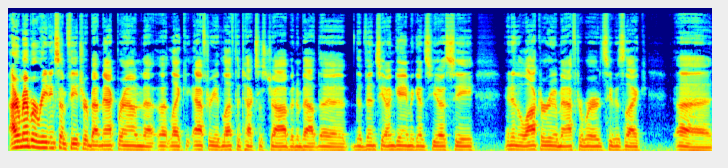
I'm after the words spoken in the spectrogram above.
I remember reading some feature about Mack Brown that uh, like after he had left the Texas job and about the the Vince Young game against USC, and in the locker room afterwards, he was like. Uh,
